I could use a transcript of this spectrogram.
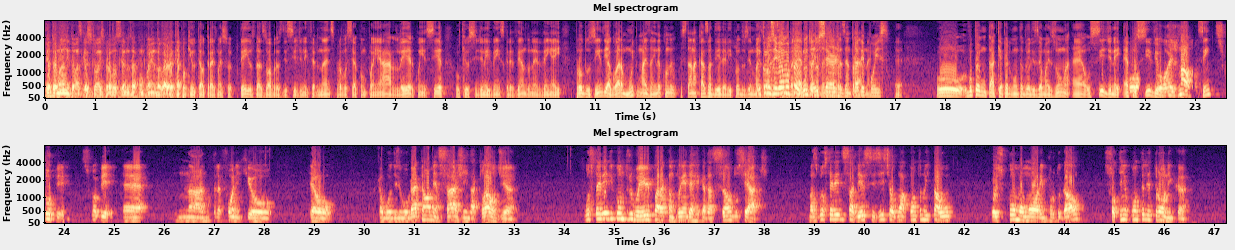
Retomando então as questões para você nos acompanhando agora, daqui a pouquinho o Theo traz mais sorteios das obras de Sidney Fernandes para você acompanhar, ler, conhecer o que o Sidney vem escrevendo, né? Vem aí produzindo e agora muito mais ainda quando está na casa dele ali produzindo mais Inclusive obras. Inclusive é uma pergunta do Sérgio para né? depois. Né? É. O, vou perguntar aqui a pergunta do Eliseu mais uma. É, o Sidney, é o, possível. O Reginaldo, Sim? Desculpe, desculpe. É, na, no telefone que o Theo acabou de divulgar, tem uma mensagem da Cláudia. Gostaria de contribuir para a campanha de arrecadação do SEAC, mas gostaria de saber se existe alguma conta no Itaú, pois, como moro em Portugal, só tenho conta eletrônica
